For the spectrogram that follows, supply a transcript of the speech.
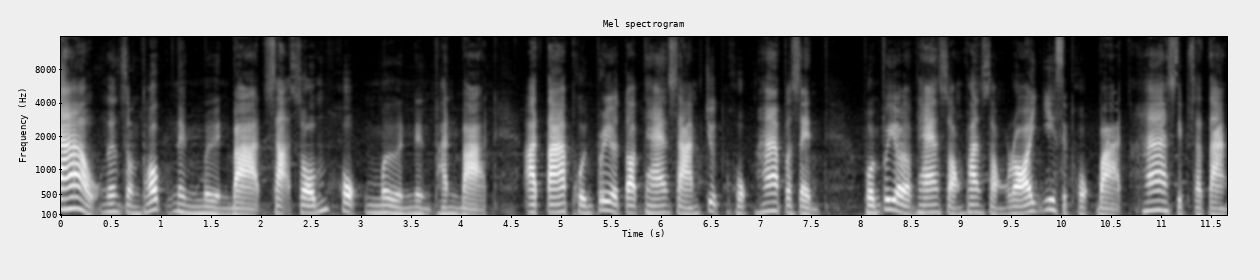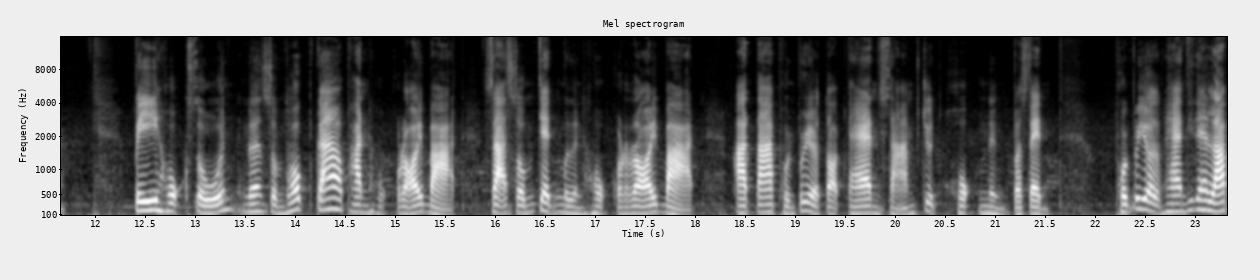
59 เงินสมทบ 10,000 บาท สะสม 61,000 บาท อัตราผลประโยชน์ตอบแทน 3.65%ผลประโยชน์ตอบแทน 2,226 บาท 50 สตางค์ ปี 60 เงินสมทบ 9,600 บาท สะสม 7,600 บาท อัตราผลประโยชน์ตอบแทน 3.61%ผลประโยชน์ตอบแทนที่ได้รับ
